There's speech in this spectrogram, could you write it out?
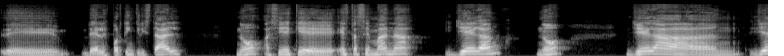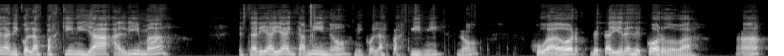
de- del Sporting Cristal, ¿no? Así que esta semana llegan, ¿no? Llegan, llega Nicolás Pasquini ya a Lima, estaría ya en camino, Nicolás Pasquini, ¿no? Jugador de Talleres de Córdoba. ¿ah?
